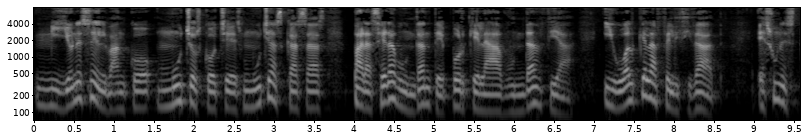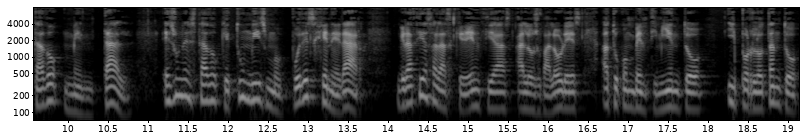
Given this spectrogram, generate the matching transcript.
millones en el banco, muchos coches, muchas casas para ser abundante, porque la abundancia, igual que la felicidad, es un estado mental, es un estado que tú mismo puedes generar gracias a las creencias, a los valores, a tu convencimiento, y por lo tanto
